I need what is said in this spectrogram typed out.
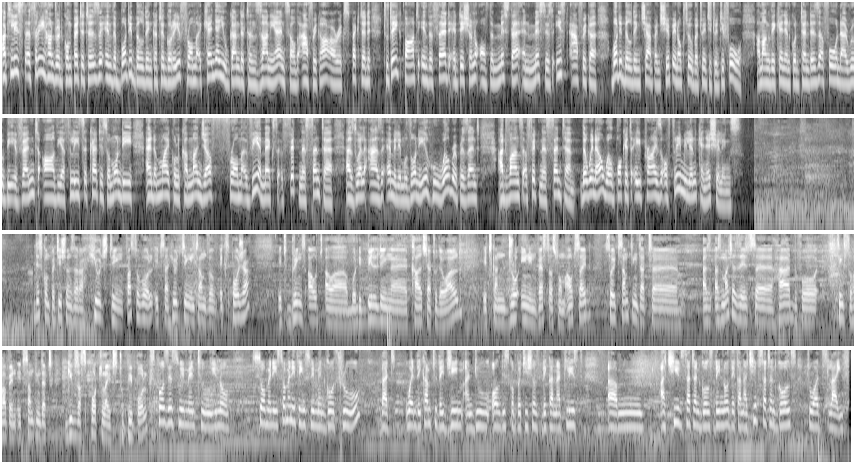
At least 300 competitors in the bodybuilding category from Kenya, Uganda, Tanzania and South Africa are expected to take part in the third edition of the Mr. and Mrs. East Africa Bodybuilding Championship in October 2024. Among the Kenyan contenders for Nairobi event are the athletes Curtis Omondi and Michael Kamanja from VMX Fitness Center, as well as Emily Muthoni, who will represent Advanced Fitness Center. The winner will pocket a prize of 3 million Kenya shillings. These competitions are a huge thing. First of all, it's a huge thing in terms of exposure. It brings out our bodybuilding uh, culture to the world. It can draw in investors from outside. So it's something that, uh, as, as much as it's uh, hard for things to happen, it's something that gives a spotlight to people. exposes women to you know so many so many things women go through that when they come to the gym and do all these competitions they can at least um, achieve certain goals. They know they can achieve certain goals towards life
